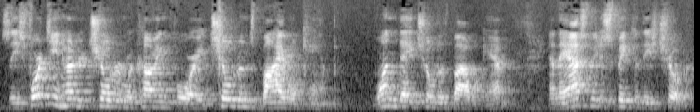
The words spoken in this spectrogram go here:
So these 1,400 children were coming for a children's Bible camp one day children's Bible camp, and they asked me to speak to these children.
